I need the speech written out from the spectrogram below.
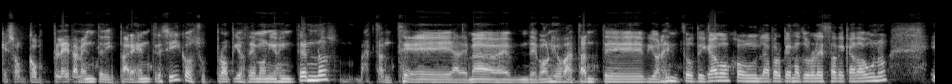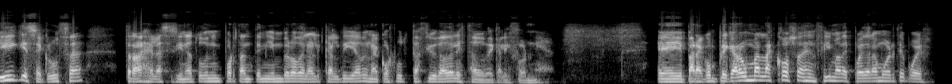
que son completamente dispares entre sí, con sus propios demonios internos, bastante, además, demonios bastante violentos, digamos, con la propia naturaleza de cada uno, y que se cruza tras el asesinato de un importante miembro de la alcaldía de una corrupta ciudad del estado de California. Eh, para complicar aún más las cosas, encima, después de la muerte, pues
